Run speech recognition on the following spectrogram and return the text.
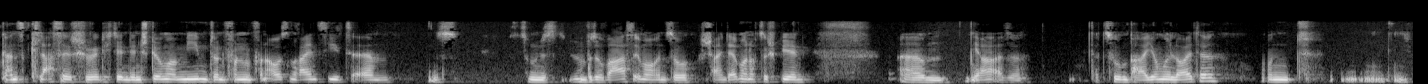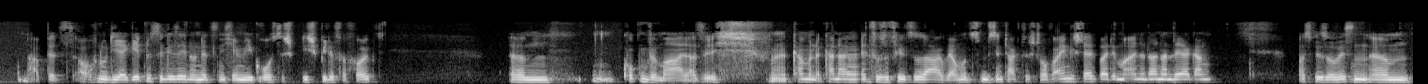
ganz klassisch wirklich den, den Stürmer mimt und von, von außen reinzieht. Ähm, das, zumindest so war es immer und so scheint er immer noch zu spielen. Ähm, ja, also dazu ein paar junge Leute und ich habe jetzt auch nur die Ergebnisse gesehen und jetzt nicht irgendwie große Spiele verfolgt. Ähm, gucken wir mal. Also ich kann, kann da nicht so viel zu sagen. Wir haben uns ein bisschen taktisch darauf eingestellt bei dem einen oder anderen Lehrgang, was wir so wissen. Ähm,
